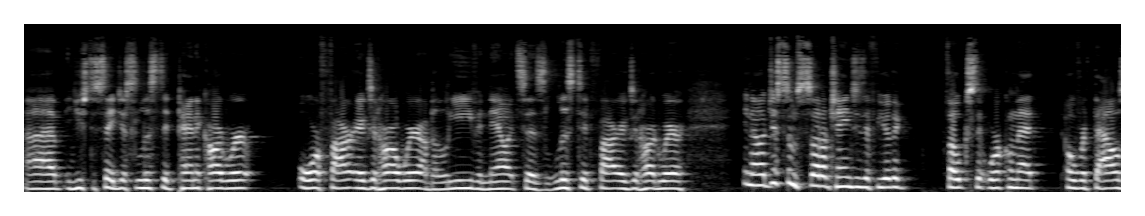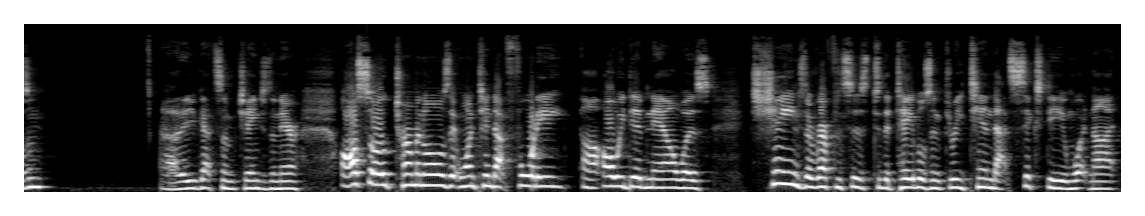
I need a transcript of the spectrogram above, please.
Uh, it used to say just listed panic hardware or fire exit hardware, I believe, and now it says listed fire exit hardware. You know, just some subtle changes if you're the folks that work on that over thousand. Uh, you've got some changes in there. Also, terminals at 110.40. Uh, all we did now was change the references to the tables in 310.60 and whatnot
